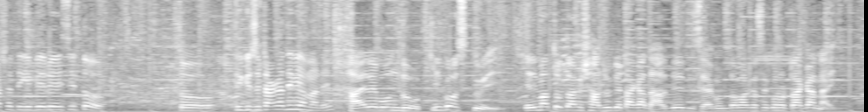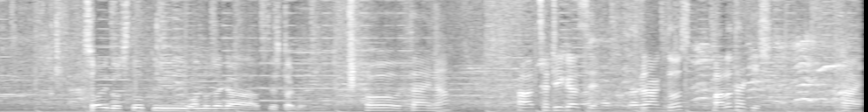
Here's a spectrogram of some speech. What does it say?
বাসা থেকে বের হয়েছি তো। তো তুই কিছু টাকা দিবি আমারে? হায় রে বন্ধু কি করছ তুই? এইমাত্র তো আমি সাজুকে টাকা ধার দিয়ে দিছি এখন তো আমার কাছে কোনো টাকা নাই। সরি দোস্ত তুই অন্য জায়গা চেষ্টা কর। ও তাই না? আচ্ছা ঠিক আছে। রাখ দোস্ত ভালো থাকিস। হাই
